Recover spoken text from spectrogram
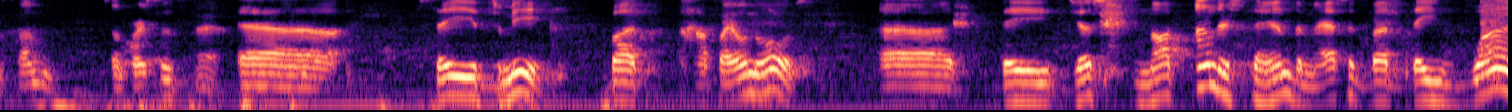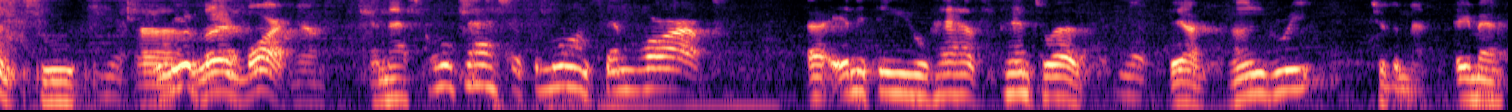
Some some persons uh, say it to me, but Rafael knows. Uh, they just not understand the message, but they want to uh, learn more and ask, "Oh, Pastor, come on, send more. Uh, anything you have, send to us." Yes. They are hungry to the message. Amen.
